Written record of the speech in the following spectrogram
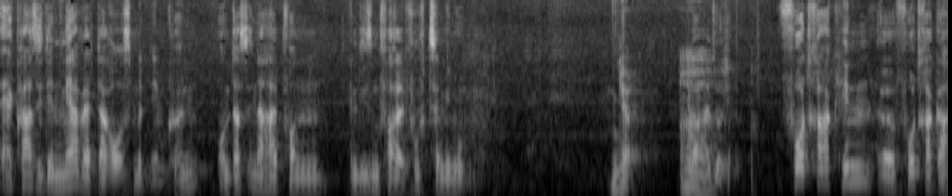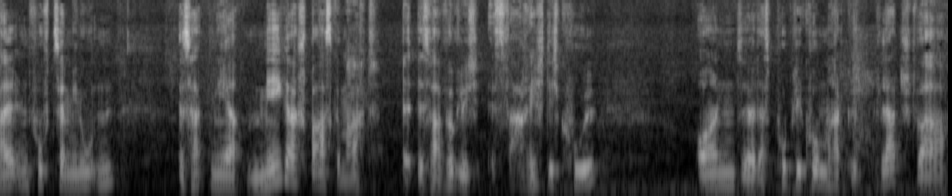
ja, quasi den Mehrwert daraus mitnehmen können und das innerhalb von, in diesem Fall, 15 Minuten. Ja. ja also Vortrag hin, äh, Vortrag gehalten, 15 Minuten. Es hat mir mega Spaß gemacht. Äh, es war wirklich, es war richtig cool. Und äh, das Publikum hat geklatscht, war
